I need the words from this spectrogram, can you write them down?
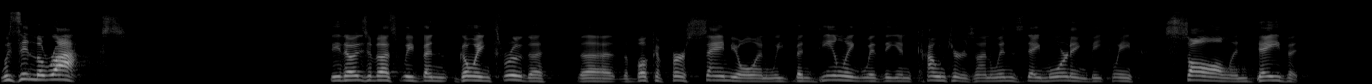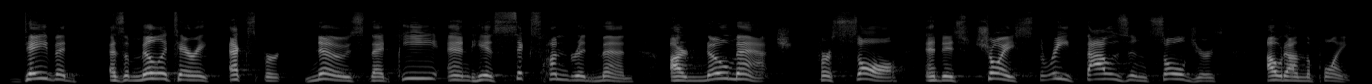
was in the rocks. See, those of us, we've been going through the, the, the book of First Samuel, and we've been dealing with the encounters on Wednesday morning between Saul and David. David, as a military expert, knows that he and his 600 men are no match for Saul and his choice 3,000 soldiers out on the plain.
